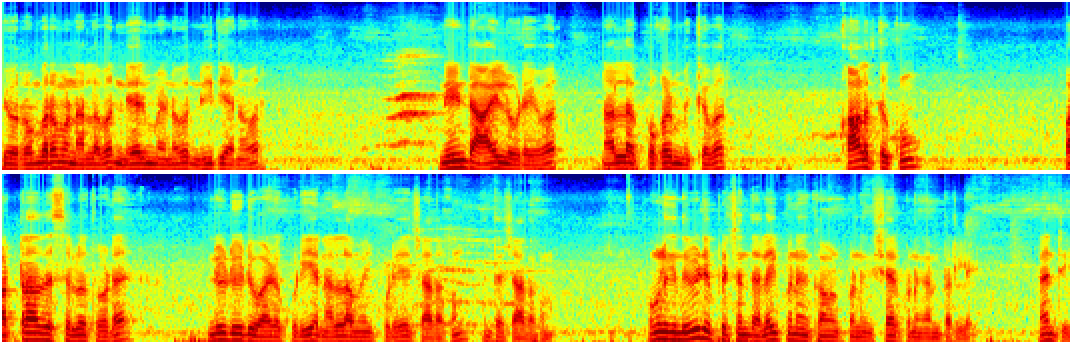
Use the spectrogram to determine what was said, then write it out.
இவர் ரொம்ப ரொம்ப நல்லவர் நேர்மையானவர் நீதியானவர் நீண்ட ஆயுள் உடையவர் நல்ல புகழ்மிக்கவர். காலத்துக்கும் பற்றாத செல்வத்தோட நீடூடி வாழக்கூடிய நல்ல அமைப்புடைய ஜாதகம் இந்த ஜாதகம். உங்களுக்கு இந்த வீடியோ பிடிச்சிருந்தால் லைக் பண்ணுங்கள் கமெண்ட் பண்ணுங்கள் ஷேர் பண்ணுங்கள் நண்பர்களே. நன்றி.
